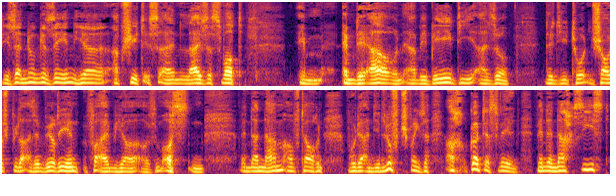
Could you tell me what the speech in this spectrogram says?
die Sendung gesehen. Hier Abschied ist ein leises Wort im MDR und RBB, die also die toten Schauspieler alle würdigen, vor allem hier aus dem Osten. Wenn dann Namen auftauchen, wo du an die Luft springst, ach Gottes Willen, wenn du nachsiehst,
